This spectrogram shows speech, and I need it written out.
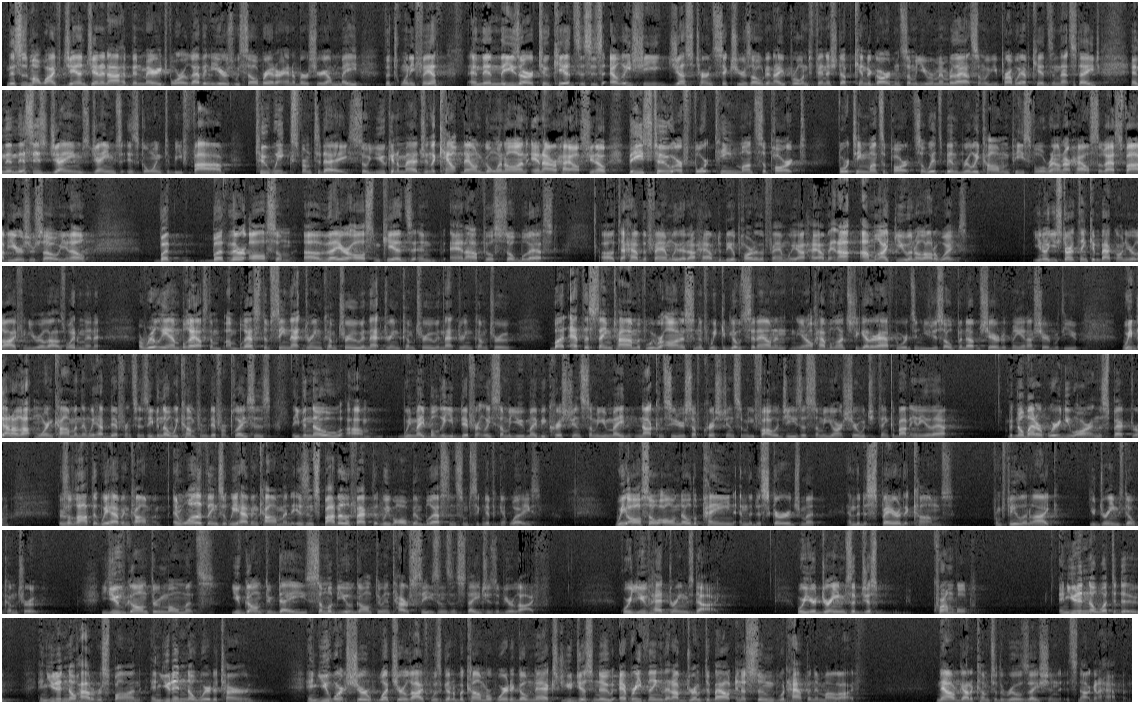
This is my wife, Jen. Jen and I have been married for 11 years. We celebrate our anniversary on May the 25th. And then these are our two kids. This is Ellie. She just turned six years old in April and finished up kindergarten. Some of you remember that. Some of you probably have kids in that stage. And then this is James. James is going to be five two weeks from today. So you can imagine the countdown going on in our house. You know, these two are 14 months apart. 14 months apart. So it's been really calm and peaceful around our house the last five years or so, you know? But but they're awesome. Uh, they are awesome kids, and and I feel so blessed uh, to have the family that I have, to be a part of the family I have. And I, I'm like you in a lot of ways. You know, you start thinking back on your life, and you realize, wait a minute, I really am blessed. I'm, I'm blessed to have seen that dream come true, and that dream come true, and that dream come true. But at the same time, if we were honest and if we could go sit down and you know have lunch together afterwards and you just opened up and shared with me and I shared with you, we've got a lot more in common than we have differences. Even though we come from different places, even though um, we may believe differently, some of you may be Christians, some of you may not consider yourself Christian, some of you follow Jesus, some of you aren't sure what you think about any of that. But no matter where you are in the spectrum, there's a lot that we have in common. And one of the things that we have in common is, in spite of the fact that we've all been blessed in some significant ways, we also all know the pain and the discouragement and the despair that comes from feeling like your dreams don't come true. You've gone through moments, you've gone through days, some of you have gone through entire seasons and stages of your life where you've had dreams die, where your dreams have just crumbled, and you didn't know what to do, and you didn't know how to respond, and you didn't know where to turn and you weren't sure what your life was going to become or where to go next, you just knew everything that I've dreamt about and assumed would happen in my life. Now I've got to come to the realization it's not going to happen.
